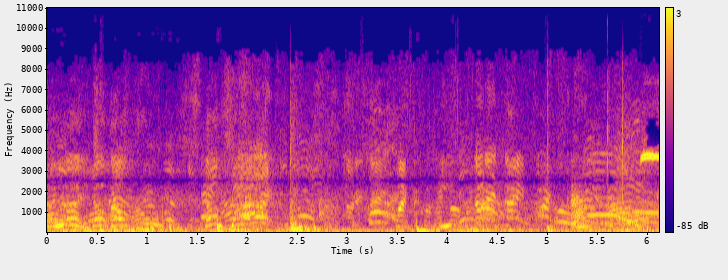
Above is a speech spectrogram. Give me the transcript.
Yeah, we need that all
